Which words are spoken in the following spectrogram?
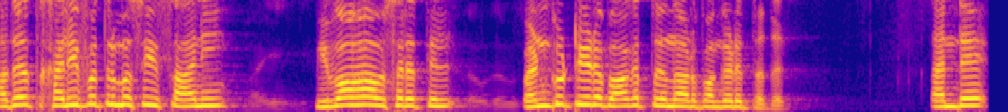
ഹസരത് ഖലീഫത്തുൽ മസീദ് സാനി വിവാഹ അവസരത്തിൽ പെൺകുട്ടിയുടെ ഭാഗത്തു നിന്നാണ് പങ്കെടുത്തത്. തന്റെ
